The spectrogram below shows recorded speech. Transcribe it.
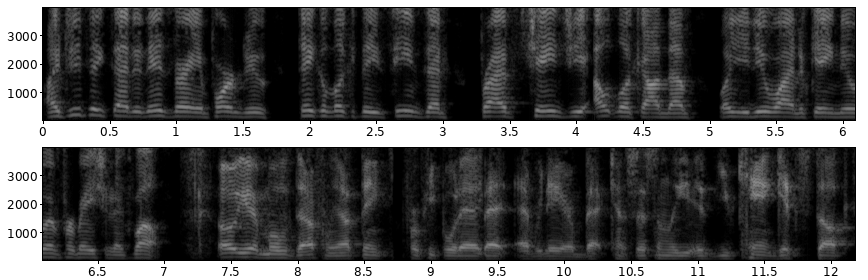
I do think that it is very important to take a look at these teams and perhaps change the outlook on them when you do wind up getting new information as well. Oh yeah, most definitely. I think for people that bet every day or bet consistently, it, you can't get stuck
